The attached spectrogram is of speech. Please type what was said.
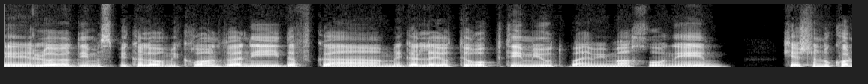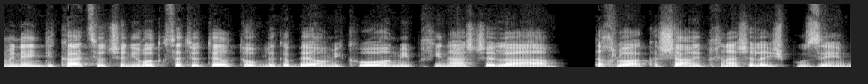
אה, לא יודעים מספיק על האומיקרון ואני דווקא מגלה יותר אופטימיות בימים האחרונים, כי יש לנו כל מיני אינדיקציות שנראות קצת יותר טוב לגבי האומיקרון מבחינה של התחלואה הקשה, מבחינה של האשפוזים.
